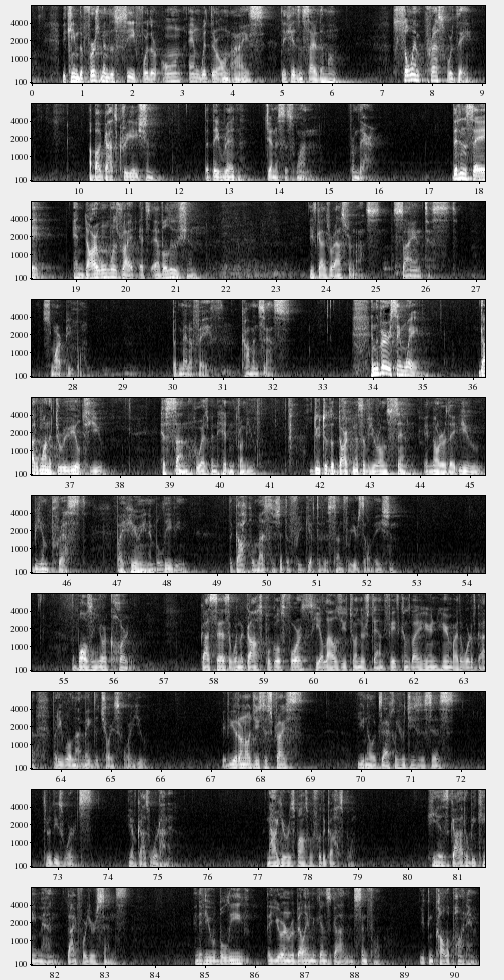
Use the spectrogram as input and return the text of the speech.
became the first men to see for their own and with their own eyes the hidden side of the moon. So impressed were they about God's creation that they read Genesis 1 from there. They didn't say, and Darwin was right, it's evolution. These guys were astronauts, scientists, smart people, but men of faith, common sense. In the very same way, God wanted to reveal to you his son who has been hidden from you due to the darkness of your own sin in order that you be impressed by hearing and believing the gospel message of the free gift of his son for your salvation. The ball's in your court. God says that when the gospel goes forth, He allows you to understand. Faith comes by hearing, hearing by the word of God, but He will not make the choice for you. If you don't know Jesus Christ, you know exactly who Jesus is through these words. You have God's word on it. Now you're responsible for the gospel. He is God who became man, died for your sins. And if you believe that you're in rebellion against God and sinful, you can call upon Him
